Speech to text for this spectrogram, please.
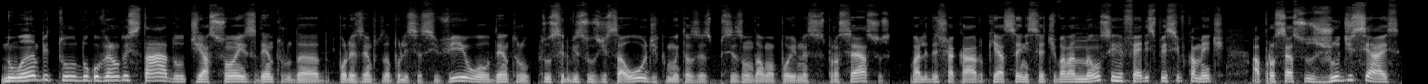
no âmbito do governo do estado, de ações dentro da, por exemplo, da Polícia Civil ou dentro dos serviços de saúde, que muitas vezes precisam dar um apoio nesses processos. Vale deixar claro que essa iniciativa ela não se refere especificamente a processos judiciais,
